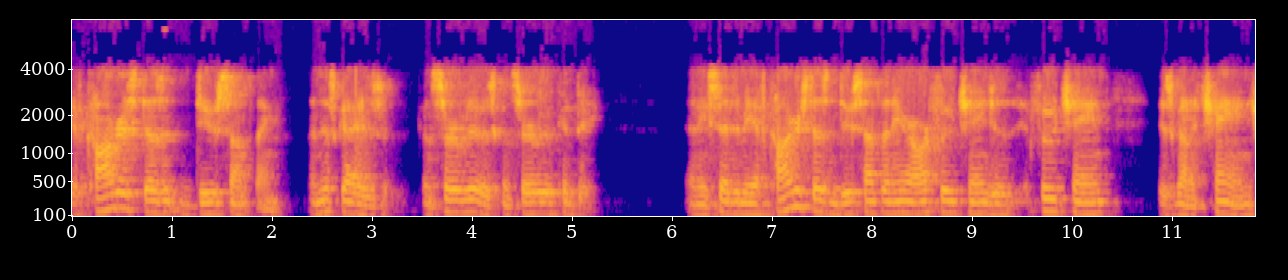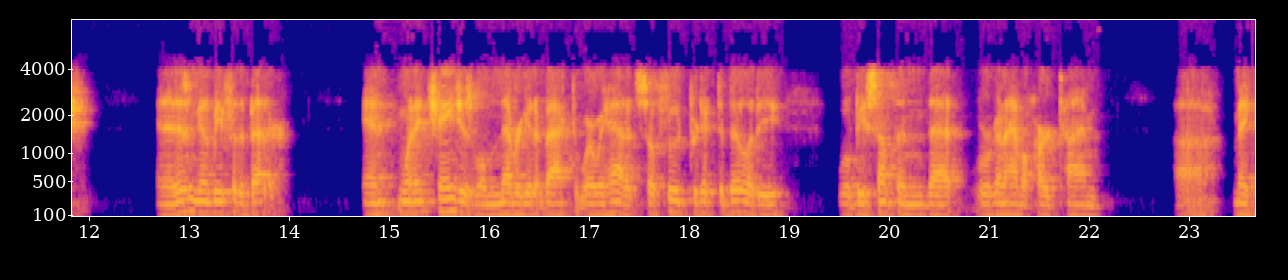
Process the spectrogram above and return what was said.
if Congress doesn't do something, and this guy is conservative as conservative could be, and he said to me, if Congress doesn't do something here, our food changes, food chain is going to change, and it isn't going to be for the better. And when it changes, we'll never get it back to where we had it. So food predictability will be something that we're going to have a hard time uh, make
